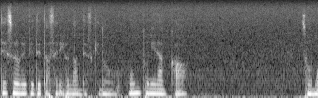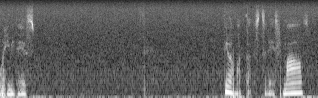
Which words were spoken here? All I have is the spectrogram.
でそれで出たセリフなんですけど本当になんかそう思う日々です。ではまた失礼します。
